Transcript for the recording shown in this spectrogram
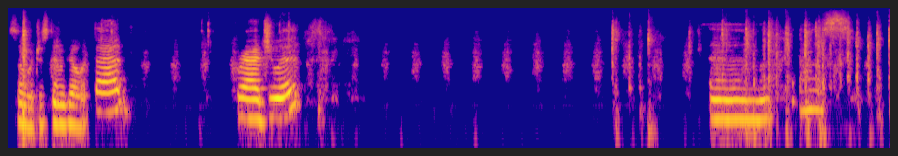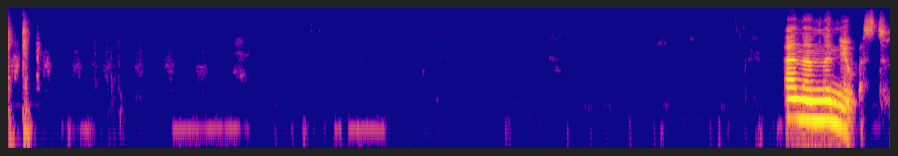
So we're just going to go with that. Graduate. MS and then the newest.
